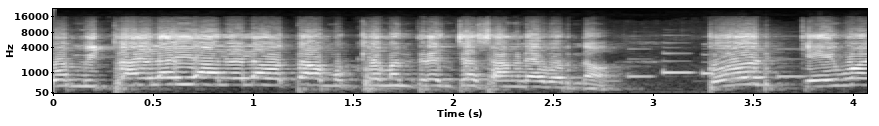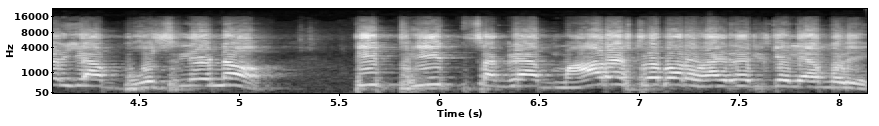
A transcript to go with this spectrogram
तो मिटायलाही आलेला होता मुख्यमंत्र्यांच्या सांगण्यावरनं. पण केवळ या भोसलेनं ती फीत सगळ्या महाराष्ट्रभर व्हायरल केल्यामुळे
